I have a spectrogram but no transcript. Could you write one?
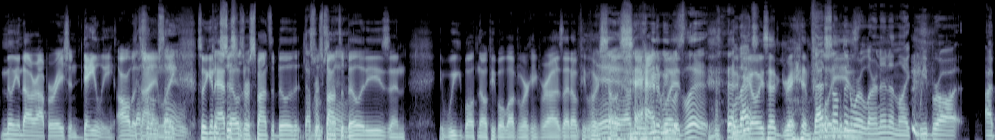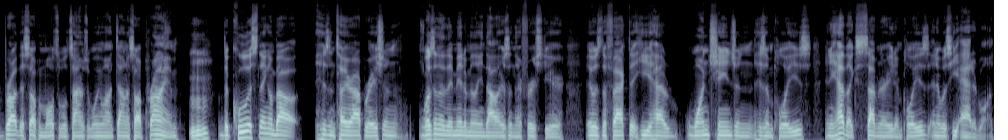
million dollar operation daily, all the That's time. Like, so you can add those Consistently. responsibility That's what I'm saying. responsibilities and. We both know people loved working for us. I know people are so Yeah, I mean, sad. we, we was lit. Well, we always had great employees. That's something we're learning, and like we brought, I brought this up multiple times when we went down and saw Prime. hmm The coolest thing about his entire operation wasn't that they made a million dollars in their first year. It was the fact that he had one change in his employees, and he had like seven or eight employees, and it was he added one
